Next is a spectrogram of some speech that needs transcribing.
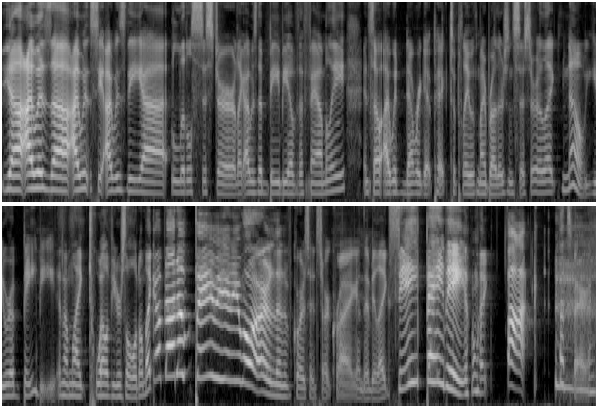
Yeah, I was uh I was see I was the uh little sister, like I was the baby of the family, and so I would never get picked to play with my brothers and sister. They're like, "No, you're a baby." And I'm like 12 years old. I'm like, "I'm not a baby anymore." And then of course I'd start crying and they'd be like, "See, baby." I'm like, "Fuck." That's fair.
